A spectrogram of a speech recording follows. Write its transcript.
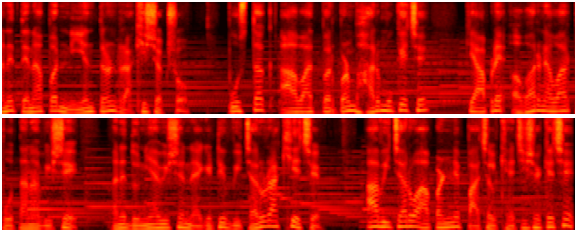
અને તેના પર નિયંત્રણ રાખી શકશો. પુસ્તક આ વાત પર પણ ભાર મૂકે છે કે આપણે અવારનવાર પોતાના વિશે અને દુનિયા વિશે નેગેટિવ વિચારો રાખીએ છીએ. આ વિચારો આપણને પાછળ ખેંચી શકે છે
